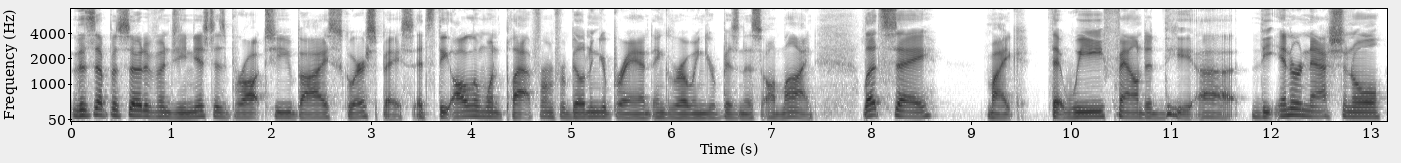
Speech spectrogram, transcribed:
This episode of Ungeniused is brought to you by Squarespace. It's the all in one platform for building your brand and growing your business online. Let's say, Mike, that we founded the, uh, the International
